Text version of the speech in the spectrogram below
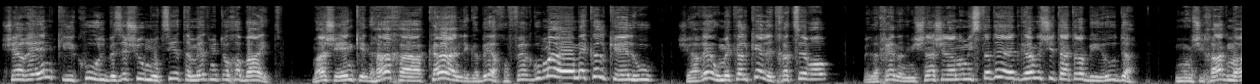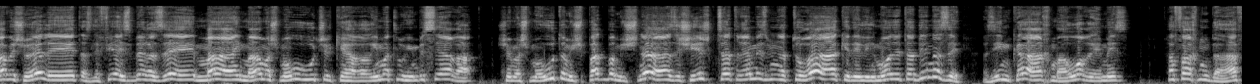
שהרי אין קלקול בזה שהוא מוציא את המת מתוך הבית. מה שאין כן הכה, כאן לגבי החופר גומה, מקלקל הוא, שהרי הוא מקלקל את חצרו. ולכן המשנה שלנו מסתדרת גם לשיטת רבי יהודה. וממשיכה הגמרא ושואלת, אז לפי ההסבר הזה, מהי, מה המשמעות של כהררים התלויים בסערה? שמשמעות המשפט במשנה זה שיש קצת רמז מן התורה כדי ללמוד את הדין הזה. אז אם כך, מהו הרמז? הפכנו דף,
